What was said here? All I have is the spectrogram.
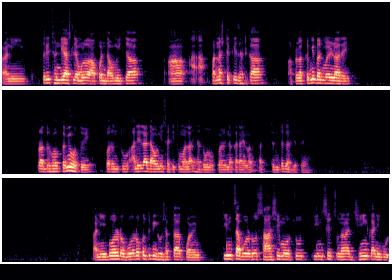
आणि तरी थंडी असल्यामुळं आपण डावणीचा आ- पन्नास टक्के झटका आपल्याला कमी मिळणार आहे प्रादुर्भाव कमी होतो आहे परंतु आलेल्या डावणीसाठी तुम्हाला ह्या दोन उपाययोजना करायला अत्यंत गरजेचं आहे. आणि बोर्डो बोर्डो पण तुम्ही घेऊ शकता. पॉईंट तीनचा बोर्डो सहाशे मोरचू तीनशे चुना झिंक आणि गुळ.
